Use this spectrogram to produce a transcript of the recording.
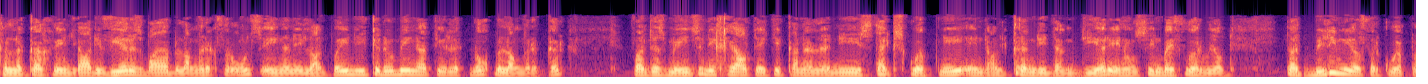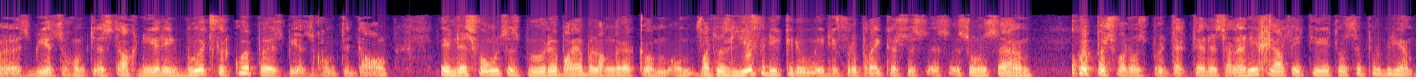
gelukkig en ja, die weer is baie belangrik vir ons en in die landbou en die ekonomie natuurlik nog belangriker want as mense nie geld het nie kan hulle nie styks koop nie en dan kring die ding deur. En ons sien byvoorbeeld dat mieliemeelverkope is besig om te stagneer en broodverkope is besig om te daal. En dis vir ons as boere baie belangrik om om wat ons leef in die ekonomie die verbruikers is is, is ons um, kopers van ons produkte. En as hulle nie geld het nie het ons 'n probleem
